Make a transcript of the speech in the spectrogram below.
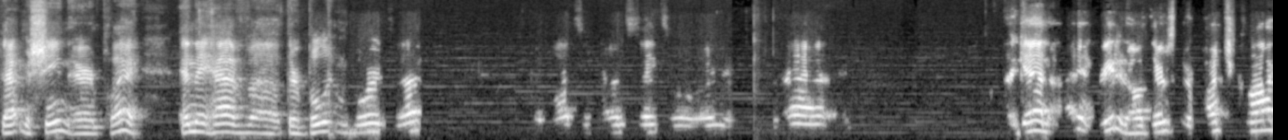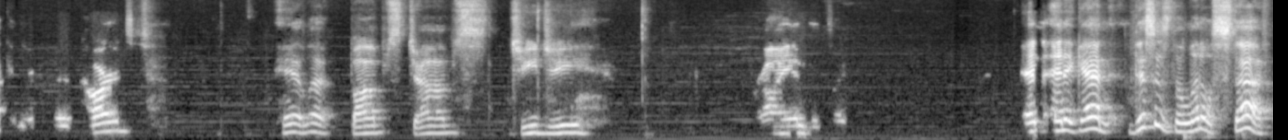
that machine there and play, and they have uh, their bulletin boards up. Lots of nonsense all over Uh, again, I didn't read it all. There's their punch clock and their, their cards. Yeah, look, Bob's Jobs, GG, Ryan. Like, and and again, this is the little stuff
